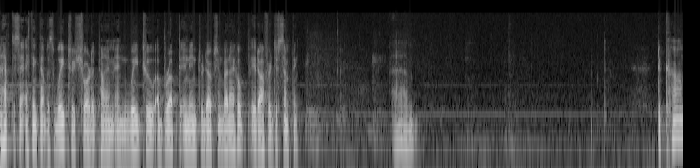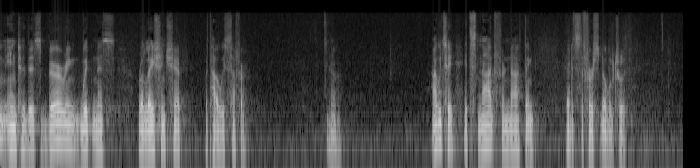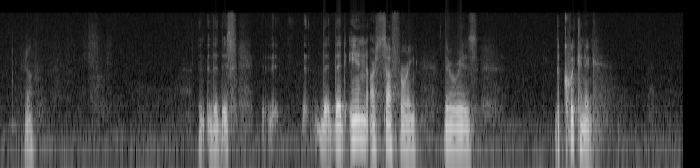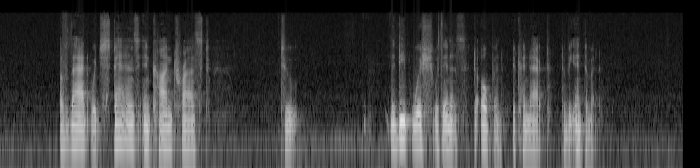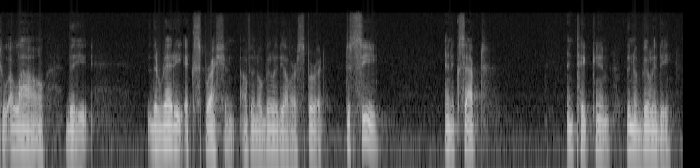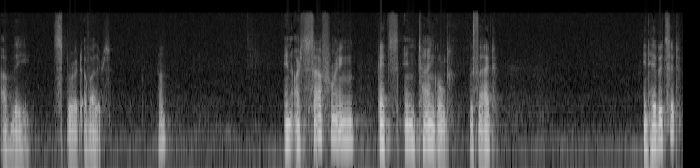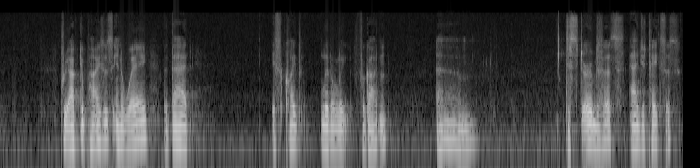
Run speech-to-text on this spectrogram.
I have to say, I think that was way too short a time and way too abrupt an introduction, but I hope it offered you something. Um, to come into this bearing witness relationship with how we suffer. You know, I would say it's not for nothing that it's the first noble truth. You know? That, this, that, that in our suffering there is the quickening of that which stands in contrast to the deep wish within us to open, to connect, to be intimate, to allow the, the ready expression of the nobility of our spirit to see and accept and take in the nobility of the spirit of others. Huh? And our suffering gets entangled with that, inhibits it, preoccupies us in a way that that is quite literally forgotten um, disturbs us, agitates us,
